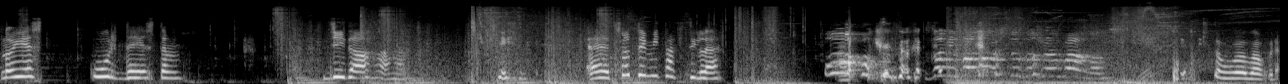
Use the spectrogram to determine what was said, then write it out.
No jest... Kurde, jestem... Dzida! E, co ty mi tak tyle? O! Zanim walnąłeś, to zdążyłem walnąć. To było dobre.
